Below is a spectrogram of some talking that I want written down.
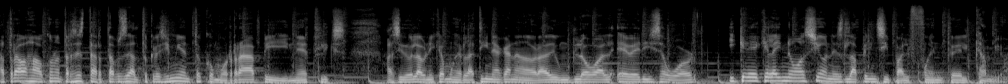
Ha trabajado con otras startups de alto crecimiento como Rappi y Netflix. Ha sido la única mujer latina ganadora de un Global Everest Award y cree que la innovación es la principal fuente del cambio.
